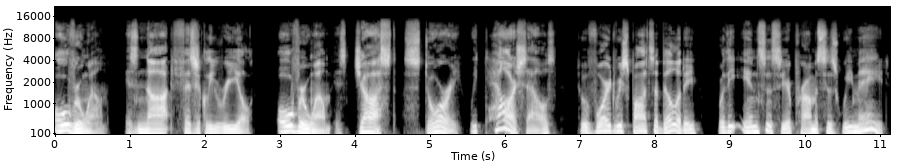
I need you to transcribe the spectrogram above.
overwhelm is not physically real. Overwhelm is just a story we tell ourselves to avoid responsibility for the insincere promises we made.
